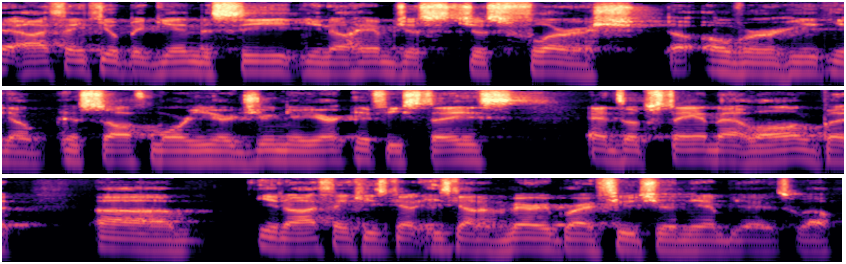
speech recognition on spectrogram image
I think you'll begin to see, you know, him just just flourish over, you know, his sophomore year, junior year, if he stays, ends up staying that long. But um, you know, I think he's got he's got a very bright future in the NBA as well.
